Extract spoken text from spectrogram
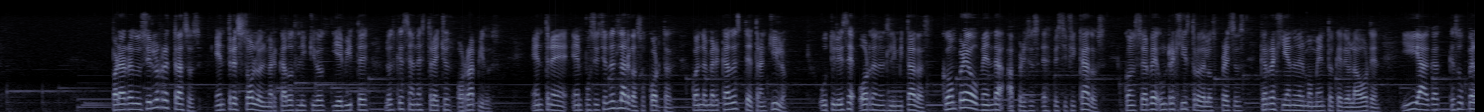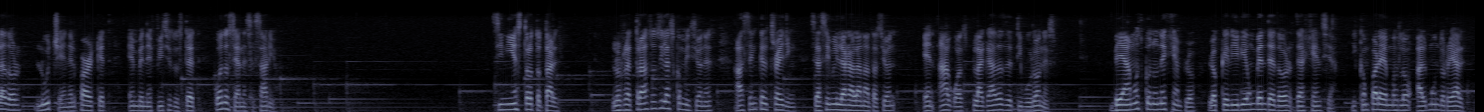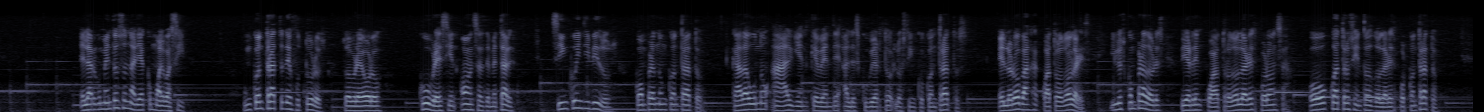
Para reducir los retrasos, entre solo en mercados líquidos y evite los que sean estrechos o rápidos. Entre en posiciones largas o cortas, cuando el mercado esté tranquilo. Utilice órdenes limitadas. Compre o venda a precios especificados conserve un registro de los precios que regían en el momento que dio la orden y haga que su operador luche en el parquet en beneficio de usted cuando sea necesario. Siniestro total. Los retrasos y las comisiones hacen que el trading sea similar a la natación en aguas plagadas de tiburones. Veamos con un ejemplo lo que diría un vendedor de agencia y comparémoslo al mundo real. El argumento sonaría como algo así. Un contrato de futuros sobre oro cubre 100 onzas de metal. Cinco individuos compran un contrato, cada uno a alguien que vende al descubierto los cinco contratos. El oro baja 4 dólares y los compradores pierden 4 dólares por onza o 400 dólares por contrato.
